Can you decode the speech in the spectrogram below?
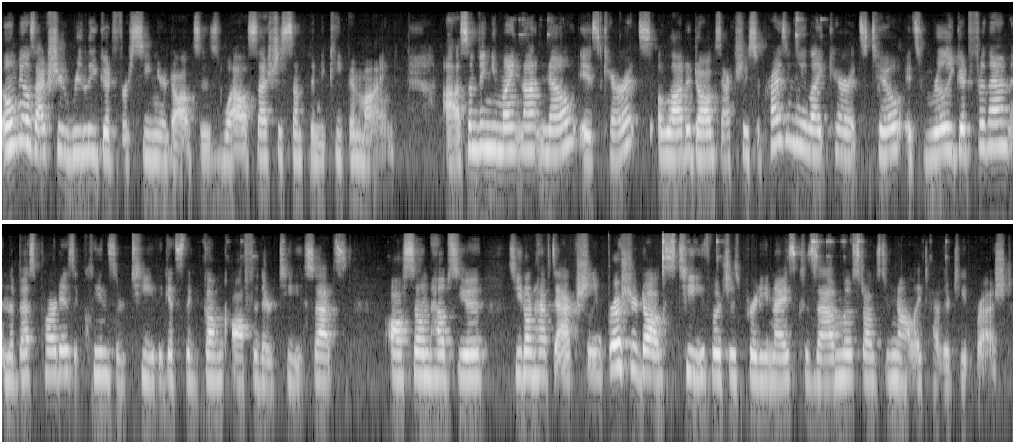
oatmeal is actually really good for senior dogs as well, so that's just something to keep in mind. Uh, something you might not know is carrots. A lot of dogs actually surprisingly like carrots too. It's really good for them, and the best part is it cleans their teeth. It gets the gunk off of their teeth, so that's awesome. Helps you so you don't have to actually brush your dog's teeth, which is pretty nice because uh, most dogs do not like to have their teeth brushed.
